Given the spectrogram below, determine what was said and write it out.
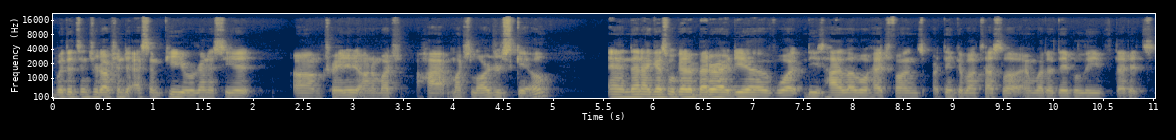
with its introduction to S and P, we're going to see it um, traded on a much high, much larger scale, and then I guess we'll get a better idea of what these high-level hedge funds are think about Tesla and whether they believe that it's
